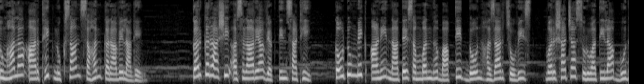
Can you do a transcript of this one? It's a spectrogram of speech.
तुम्हाला आर्थिक नुकसान सहन करावे लागेल. कर्क राशी असणाऱ्या व्यक्तींसाठी कौटुंबिक आणि नातेसंबंध बाबतीत दोन हजार चोवीस वर्षाच्या सुरुवातीला बुध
